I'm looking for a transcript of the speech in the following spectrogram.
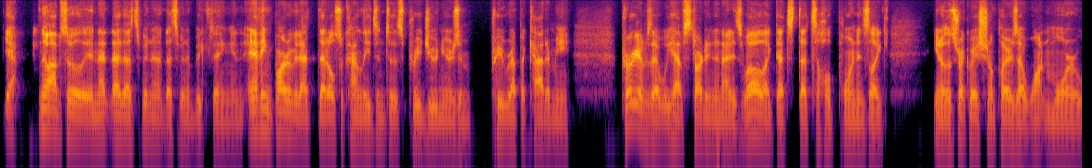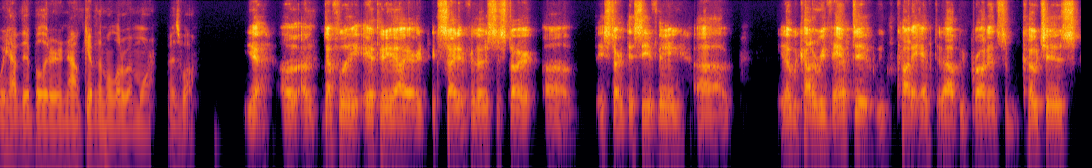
Yeah, no, absolutely, and that, that that's been a that's been a big thing, and, and I think part of it that that also kind of leads into this pre juniors and pre rep academy programs that we have starting tonight as well. Like that's that's the whole point is like, you know, those recreational players that want more, we have the ability to now give them a little bit more as well. Yeah, uh, uh, definitely. Anthony and I are excited for those to start. Um, they start this evening. Uh, you know, we kind of revamped it. We've kind of amped it up. We brought in some coaches,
